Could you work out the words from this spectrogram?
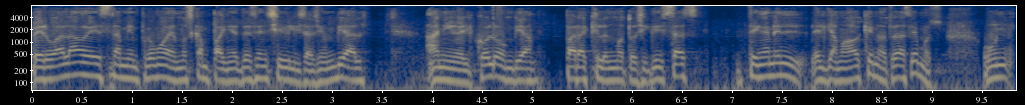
Pero a la vez también promovemos campañas de sensibilización vial a nivel Colombia para que los motociclistas tengan el, llamado que nosotros hacemos, un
